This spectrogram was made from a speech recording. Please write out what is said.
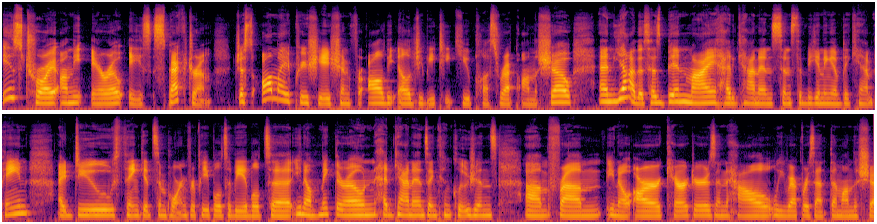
is Troy on the aro-ace spectrum? Just all my appreciation for all the LGBTQ plus rep on the show. And yeah, this has been my headcanon since the beginning of the campaign. I do think it's important for people to be able to, you know, make their own headcanons and conclusions um, from, you know, our characters and how we represent them on the show.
